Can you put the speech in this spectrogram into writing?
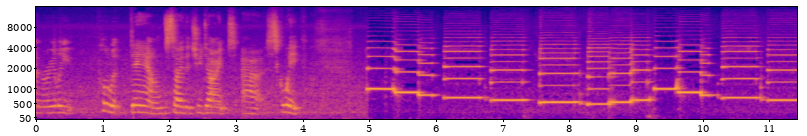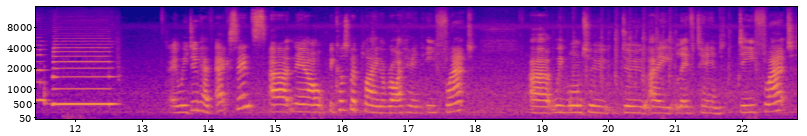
and really pull it down so that you don't uh, squeak. And we do have accents. Uh, now, because we're playing a right hand E flat, uh, we want to do a left hand D flat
